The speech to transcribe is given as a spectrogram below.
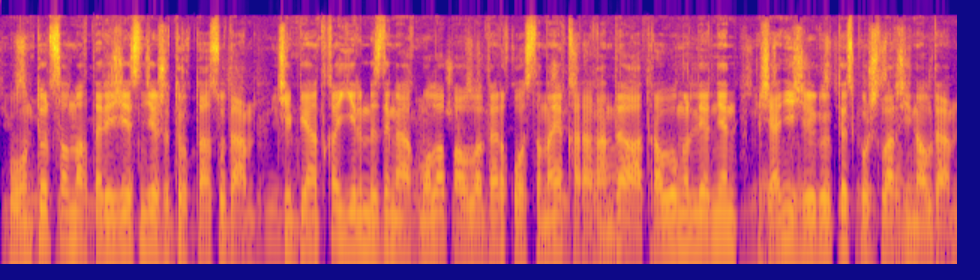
14 салмақ дәрежесінде жұдырықтасуда чемпионатқа еліміздің ақмола павлодар қостанай қарағанды атырау өңірлерінен және жергілікті спортшылар жиналды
